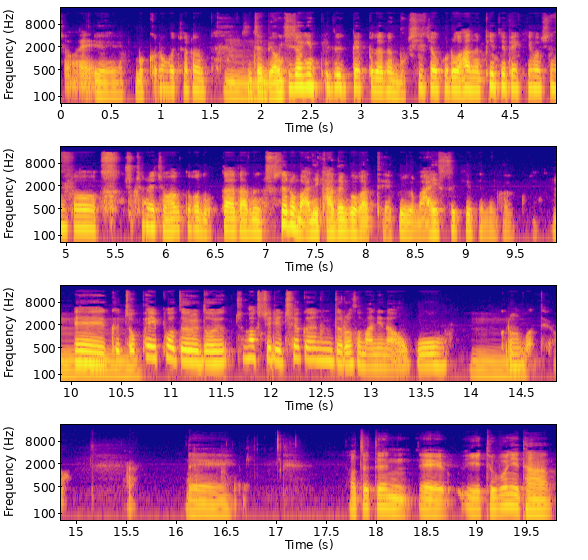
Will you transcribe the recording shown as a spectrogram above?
줄였죠. 예. 예, 뭐 그런 것처럼 음. 진짜 명시적인 피드백보다는 묵시적으로 하는 피드백이 훨씬 더 추천의 정확도가 높다라는 추세로 많이 가는 것 같아요. 그리고 많이 쓰게 되는 것 같고요. 음. 예, 그쪽 페이퍼들도 좀 확실히 최근 들어서 많이 나오고 음. 그런 것 같아요. 네. 어쨌든 네, 이두 분이 다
